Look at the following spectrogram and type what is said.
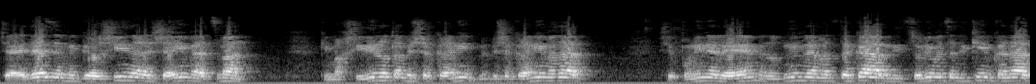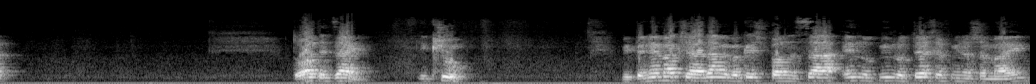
שעל ידי זה מגרשין הרשעים מעצמן, כי מכשילין אותם בשקרנים, בשקרנים הנ"ל, שפונים אליהם ונותנים להם הצדקה וניצולים הצדיקים כנ"ל. תורה ט"ז הקשו מפני מה כשאדם מבקש פרנסה אין נותנים לו תכף מן השמיים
